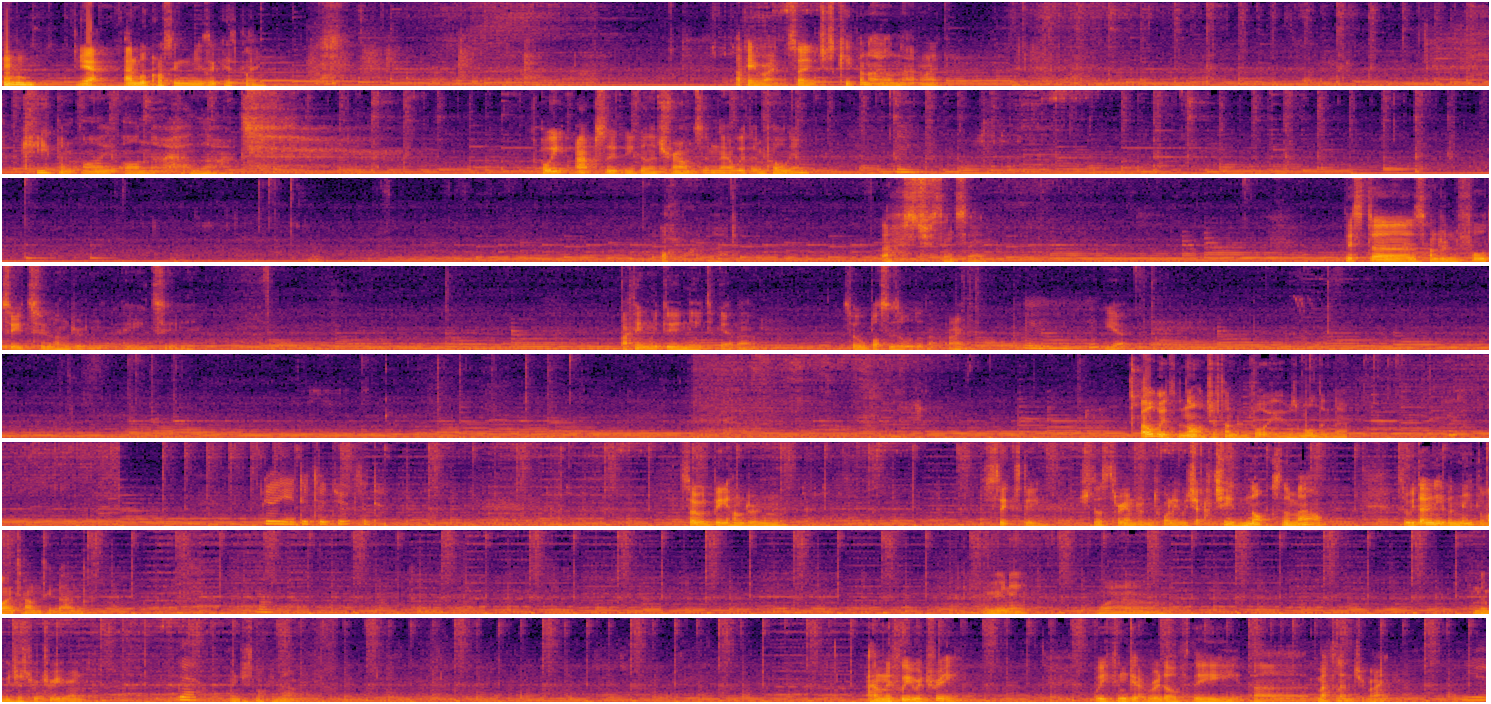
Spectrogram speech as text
yeah, Animal Crossing music is playing. Okay, right, so just keep an eye on that, right? Keep an eye on that. Are we absolutely going to trounce him now with Empoleon? Mm. Oh my god. That's just insane. This does 140, 280. I think we do need to get that. So bosses order that, right? Mhm. Yeah. Oh, it's not just 140, it was more than that. Yeah, you did the Jets attack. So it would be 160, which does 320, which actually knocks them out. So we don't even need the Vitality Band. And if we retreat, we can get rid of the uh, metal energy, right? Yeah.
